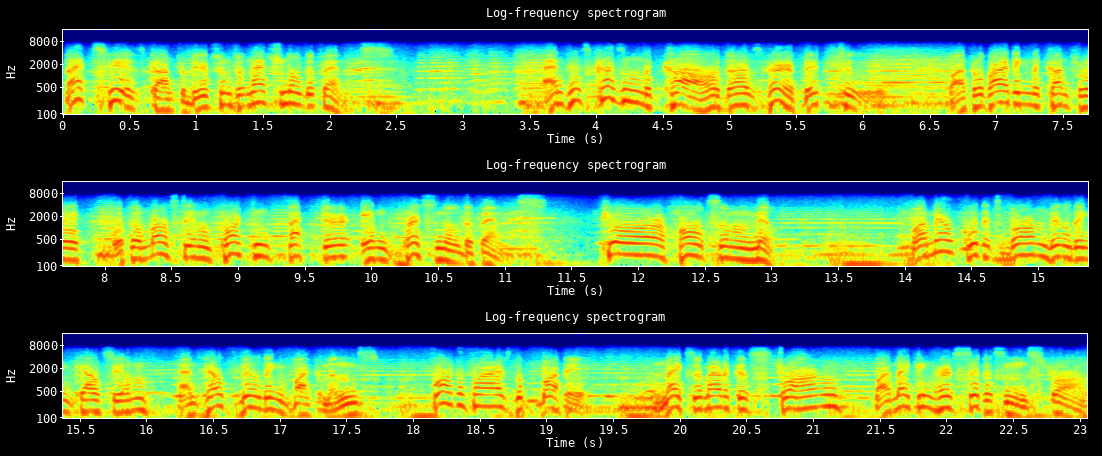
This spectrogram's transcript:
That's his contribution to national defense. And his cousin the cow does her bit too, by providing the country with the most important factor in personal defense, pure, wholesome milk. For milk with its bone-building calcium and health-building vitamins fortifies the body and makes America strong by making her citizens strong.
